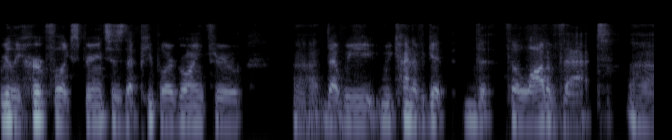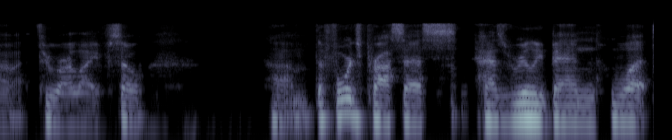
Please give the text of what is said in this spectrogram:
really hurtful experiences that people are going through uh, that we we kind of get the, the lot of that uh, through our life so um, the forge process has really been what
